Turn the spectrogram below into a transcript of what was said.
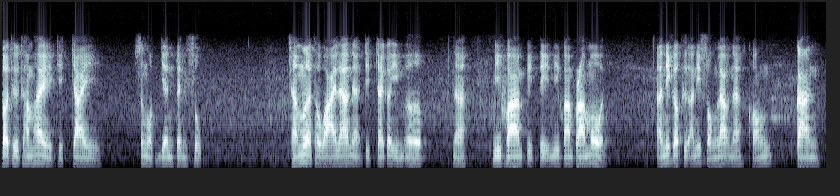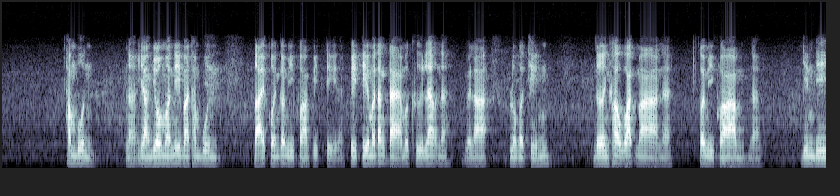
ก็คือทำให้จิตใจสงบเย็นเป็นสุขถ้าเมื่อถวายแล้วเนี่ยจิตใจก็อิ่มเอิบนะ มีความปิติ มีความปราโมทย์ อันนี้ก็คืออานิสงส์แล้วนะของการทำบุญนะอย่างโยมวันนี้มาทำบุญ หลายคนก็มีความปิตินะปิติมาตั้งแต่เมื่อคืนแล้วนะเวลาลงกระถิน เดินเข้าวัดมานะก็มีความนะยินดี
